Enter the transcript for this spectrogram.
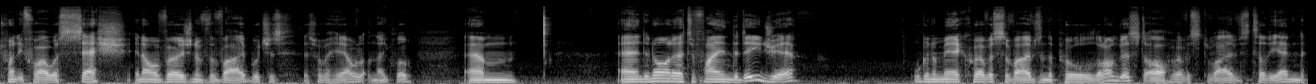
24-hour sesh in our version of the vibe, which is this over here, our little nightclub. Um, and in order to find the DJ, we're going to make whoever survives in the pool the longest, or whoever survives till the end,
